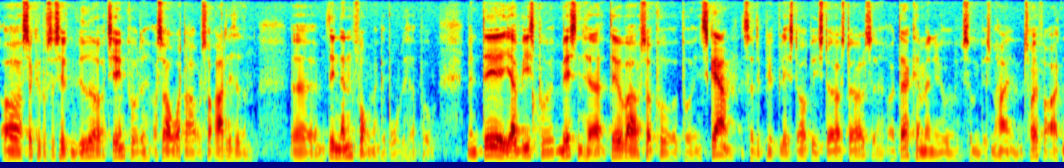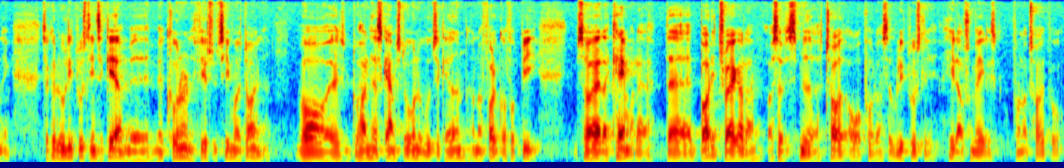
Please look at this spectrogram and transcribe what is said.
og så kan du så sælge den videre og tjene på det, og så overdrager du så rettigheden. Øh, det er en anden form, man kan bruge det her på. Men det, jeg viste på messen her, det var jo så på, på en skærm, så det blev blæst op i større størrelse. Og der kan man jo, som hvis man har en tøjforretning, så kan du lige pludselig interagere med, med kunderne 24 timer i døgnet, hvor øh, du har den her skærm stående ud til gaden, og når folk går forbi, så er der kamera, der, der body tracker dig, og så smider tøjet over på dig, så du lige pludselig helt automatisk får noget tøj på.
